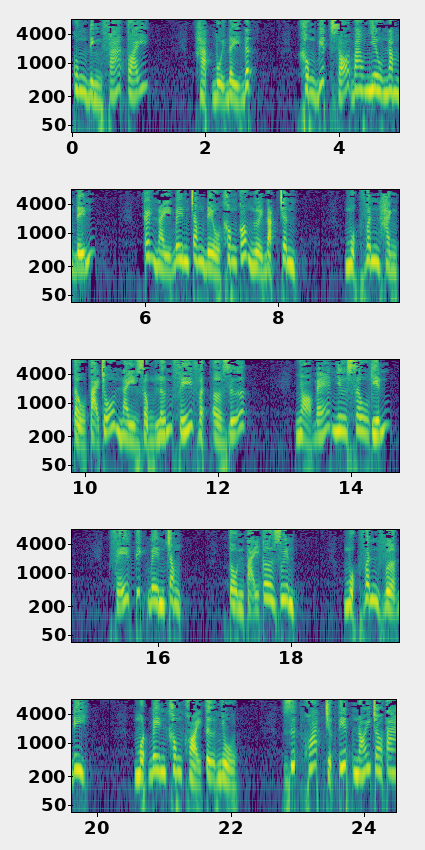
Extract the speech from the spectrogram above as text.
cung đình phá toái, hạt bụi đầy đất, không biết rõ bao nhiêu năm đến, cái này bên trong đều không có người đặt chân, mục vân hành tẩu tại chỗ này rộng lớn phế vật ở giữa, nhỏ bé như sâu kiến, phế tích bên trong, tồn tại cơ duyên, mục vân vừa đi, một bên không khỏi tự nhủ, dứt khoát trực tiếp nói cho ta,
